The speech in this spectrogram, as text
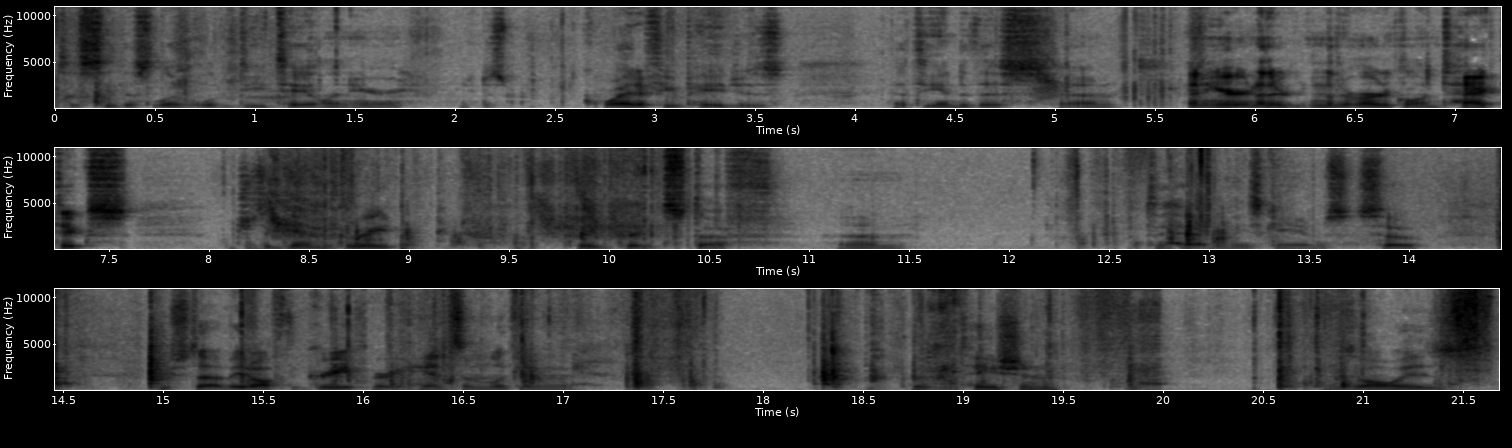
to see this level of detail in here. Just quite a few pages at the end of this, um, and here another another article on tactics, which is again great, great, great stuff um, to have in these games. So. Gustav Adolf the Great, very handsome looking presentation, as always.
